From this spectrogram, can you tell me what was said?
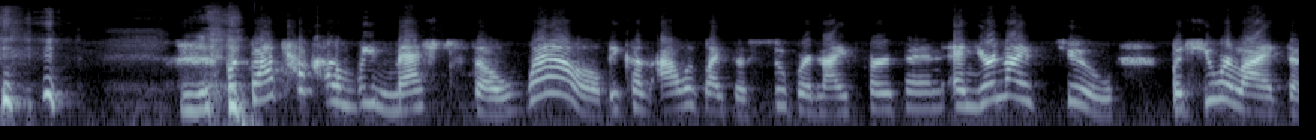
but that's how come we meshed so well because I was like the super nice person, and you're nice too, but you were like the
